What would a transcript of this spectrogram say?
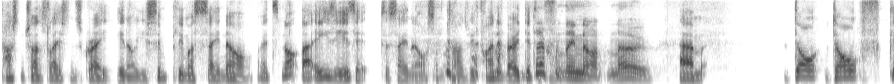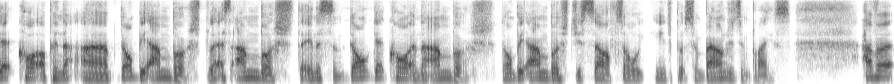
Passion Translation is great. You know, you simply must say no. It's not that easy, is it, to say no? Sometimes we find it very difficult. definitely not. No. Um, don't don't get caught up in that. Uh, don't be ambushed. Let us ambush the innocent. Don't get caught in the ambush. Don't be ambushed yourself. So you need to put some boundaries in place. Have a.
